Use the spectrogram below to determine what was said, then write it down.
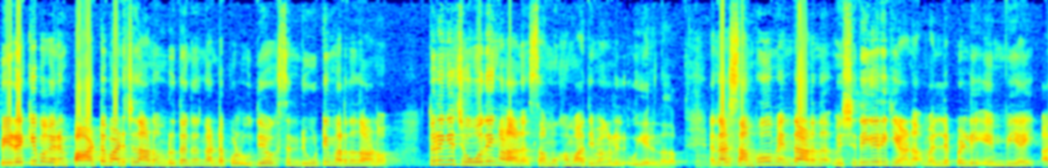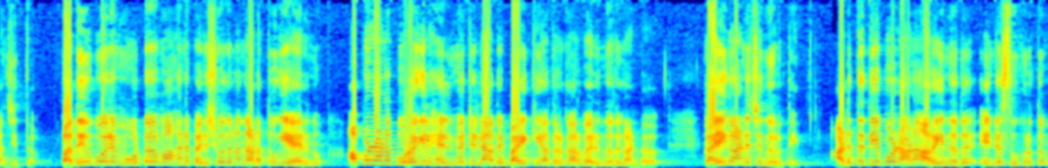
പിഴയ്ക്ക് പകരം പാട്ട് പാടിച്ചതാണോ മൃദംഗം കണ്ടപ്പോൾ ഉദ്യോഗസ്ഥൻ ഡ്യൂട്ടി മറന്നതാണോ തുടങ്ങിയ ചോദ്യങ്ങളാണ് സമൂഹ മാധ്യമങ്ങളിൽ ഉയരുന്നത്. എന്നാൽ സംഭവം എന്താണെന്ന് വിശദീകരിക്കുകയാണ് Mallappally M V I Ajith. പതിവ് പോലെ മോട്ടോർ വാഹന പരിശോധന നടത്തുകയായിരുന്നു. അപ്പോഴാണ് പുറകിൽ ഹെൽമറ്റ് ഇല്ലാതെ ബൈക്ക് യാത്രക്കാർ വരുന്നത് കണ്ടത്. കൈ കാണിച്ച് നിർത്തി. അടുത്തെത്തിയപ്പോഴാണ് അറിയുന്നത് എന്റെ സുഹൃത്തും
